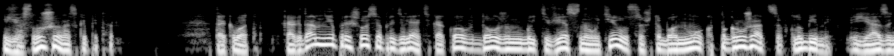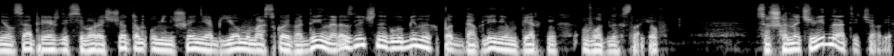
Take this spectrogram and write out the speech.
Я слушаю вас, капитан. Так вот, когда мне пришлось определять, каков должен быть вес Наутилуса, чтобы он мог погружаться в глубины, я занялся прежде всего расчетом уменьшения объема морской воды на различных глубинах под давлением верхних водных слоев. «Совершенно очевидно», — отвечал я.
